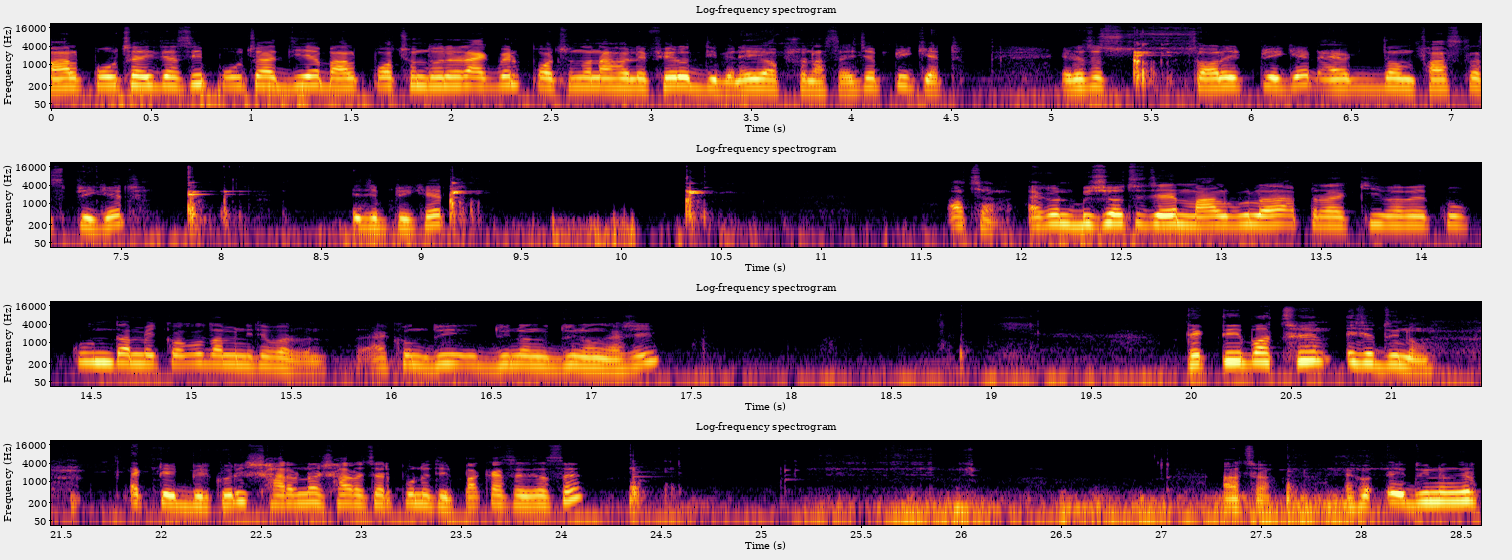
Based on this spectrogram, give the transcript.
মাল পৌঁছা দিতেছি পৌঁছা দিয়ে মাল পছন্দ হলে রাখবেন, পছন্দ না হলে ফেরত দিবেন। এই অপশন আছে। এই যে প্রিকেট এটা হচ্ছে সলিড প্রিকেট একদম ফার্স্ট ক্লাস প্রিকেট এই যে প্রিকেট আচ্ছা এখন বিষয় হচ্ছে যে মালগুলা আপনারা কীভাবে কোন দামে কত দামে নিতে পারবেন? এখন দুই দুই নং দুই নং আসি। দেখতেই পাচ্ছেন, এই যে দুই নং। একটা ইট বের করি, সাড়ে নয়, সাড়ে চার পনেরো তিন, পাকা সাইজ আছে। আচ্ছা এখন এই দুই নঙ্গের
